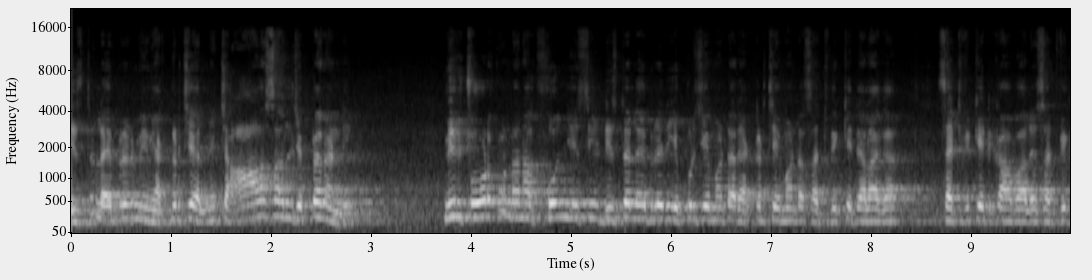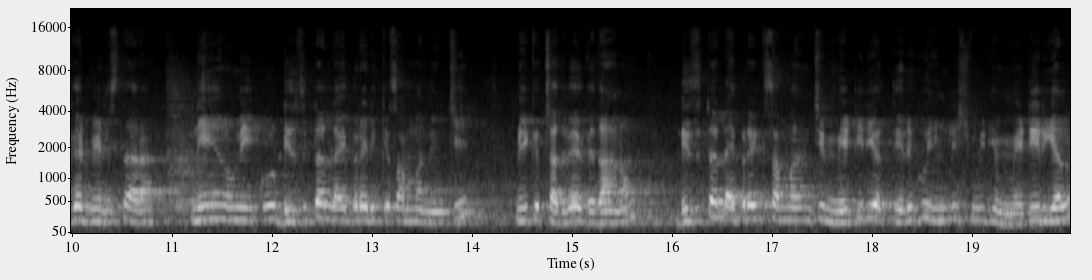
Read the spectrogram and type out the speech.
డిజిటల్ లైబ్రరీ మేము ఎక్కడ చేయాలని చాలాసార్లు చెప్పానండి. మీరు చూడకుండా నాకు ఫోన్ చేసి డిజిటల్ లైబ్రరీ ఎప్పుడు చేయమంటారు ఎక్కడ చేయమంటారు సర్టిఫికేట్ ఎలాగా సర్టిఫికేట్ కావాలి సర్టిఫికేట్ మీరు ఇస్తారా నేను మీకు డిజిటల్ లైబ్రరీకి సంబంధించి మీకు చదివే విధానం డిజిటల్ లైబ్రరీకి సంబంధించి material Telugu English medium material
